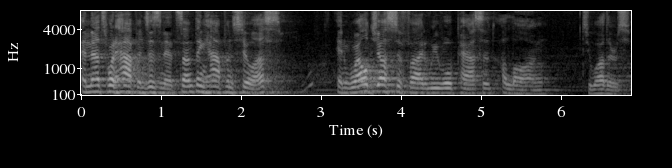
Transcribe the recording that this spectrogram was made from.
And that's what happens, isn't it? Something happens to us, and well justified, we will pass it along to others.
